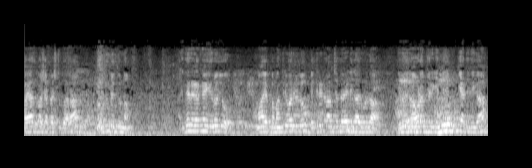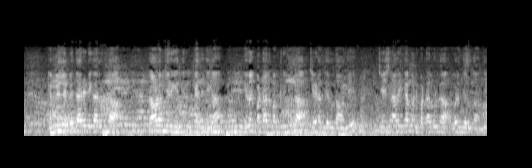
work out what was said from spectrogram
ఫయాజ్ భాషా ట్రస్ట్ ద్వారా ముందుకు వెళ్తున్నాం ఇదే రకంగా ఈరోజు మా యొక్క మంత్రివర్యులు పెద్దిరెడ్డి రామచంద్రారెడ్డి గారు కూడా ఈరోజు రావడం జరిగింది. ముఖ్య అతిథిగా ఎమ్మెల్యే పెద్దారెడ్డి గారు కూడా రావడం జరిగింది ముఖ్య అతిథిగా. ఈరోజు పట్టాలు పంపిణీ కూడా చేయడం జరుగుతూ ఉంది. చేసినారు ఇంకా కొన్ని పట్టాలు కూడా ఇవ్వడం జరుగుతూ ఉంది.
